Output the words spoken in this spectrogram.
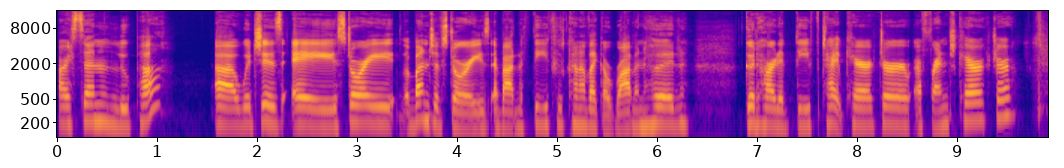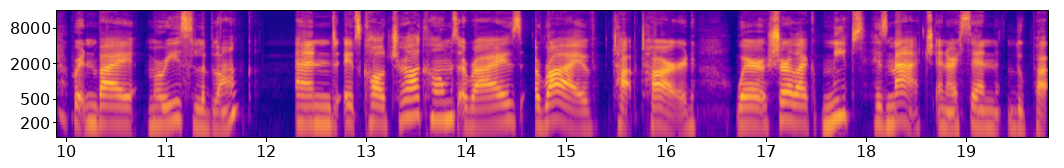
Arsène Lupin, uh, which is a story, a bunch of stories about a thief who's kind of like a Robin Hood, good hearted thief type character, a French character, written by Maurice Leblanc. And it's called Sherlock Holmes Arise, Arrive Trop Tard, where Sherlock meets his match in Arsène Lupin.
